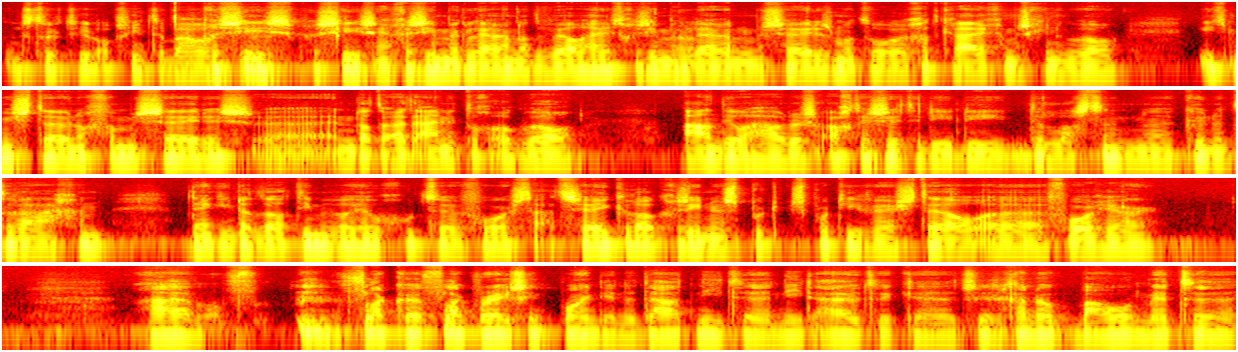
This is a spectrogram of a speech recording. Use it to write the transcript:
een structuur op zien te bouwen. Precies, precies. En gezien McLaren dat wel heeft, gezien McLaren Mercedes motoren gaat krijgen, misschien ook wel iets meer steun nog van Mercedes. eh, en dat er uiteindelijk toch ook wel aandeelhouders achter zitten die, die de lasten kunnen dragen. Denk ik dat dat team er wel heel goed voor staat. Zeker ook gezien hun sport- sportieve herstel vorig jaar. Ah, vlak, eh, vlak Racing Point inderdaad niet, eh, niet uit. Ik, eh, ze gaan ook bouwen met. ze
